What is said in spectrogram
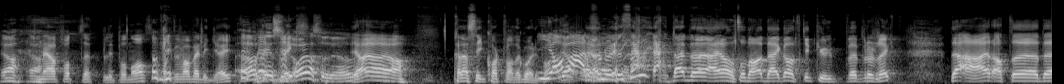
Ja, ja. Som jeg har fått sett litt på nå, som faktisk var veldig gøy. Ja, okay, så, å, ja, så, ja. Ja, ja, ja. Kan jeg si kort hva det går ut på? Ja, hva er det for noe, liksom? det, det er altså da Det er et ganske kult eh, prosjekt. Det er at eh, det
